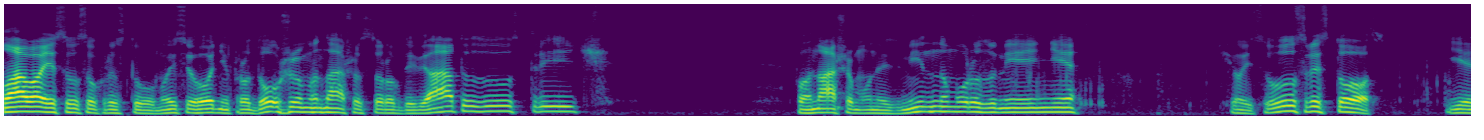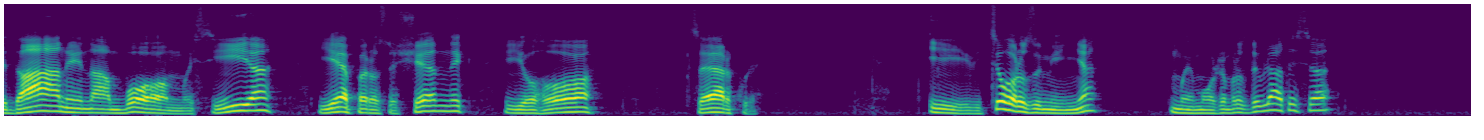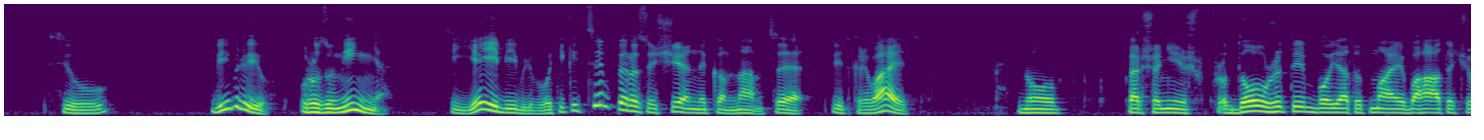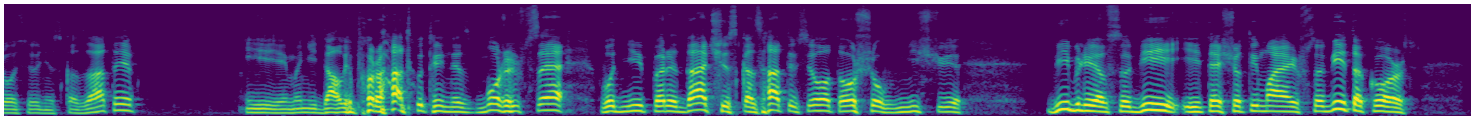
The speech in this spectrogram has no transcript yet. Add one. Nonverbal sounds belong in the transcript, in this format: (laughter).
Слава Ісусу Христу! Ми сьогодні продовжуємо нашу 49-ту зустріч по нашому незмінному розумінні, що Ісус Христос є даний нам Богом Месія, є пересвященник Його церкви. І від цього розуміння ми можемо роздивлятися всю Біблію, розуміння цієї Біблії, бо тільки цим пересвященникам нам це відкривається. Ну, перше ніж продовжити, бо я тут маю багато чого сьогодні сказати. І мені дали (laughs) пораду, ти не зможеш все в одній передачі сказати всього того, що вміщує Біблія в собі, і те, що ти маєш в собі також.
